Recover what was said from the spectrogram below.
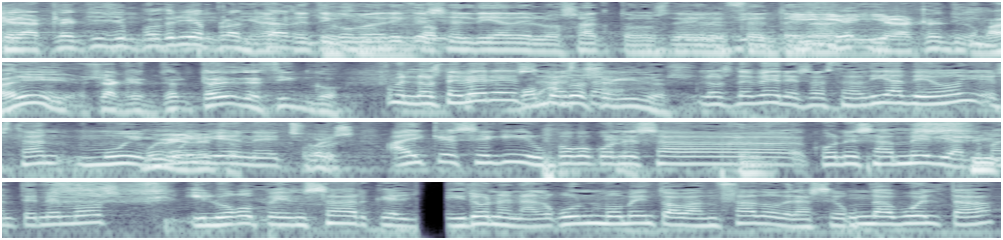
que el Atlético se podría Y el plantar. Atlético de Madrid que es el día de los actos del y, centenario. y el Atlético Madrid, o sea que tre- tres de cinco. Hombre, Los deberes, dos hasta, seguidos. los deberes hasta el día de hoy están muy, Muy muy, bien bien, hecho. hechos. Hay que seguir un poco con esa, con esa media Sí. que mantenemos y luego pensar que el Girona en algún momento avanzado de la segunda vuelta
